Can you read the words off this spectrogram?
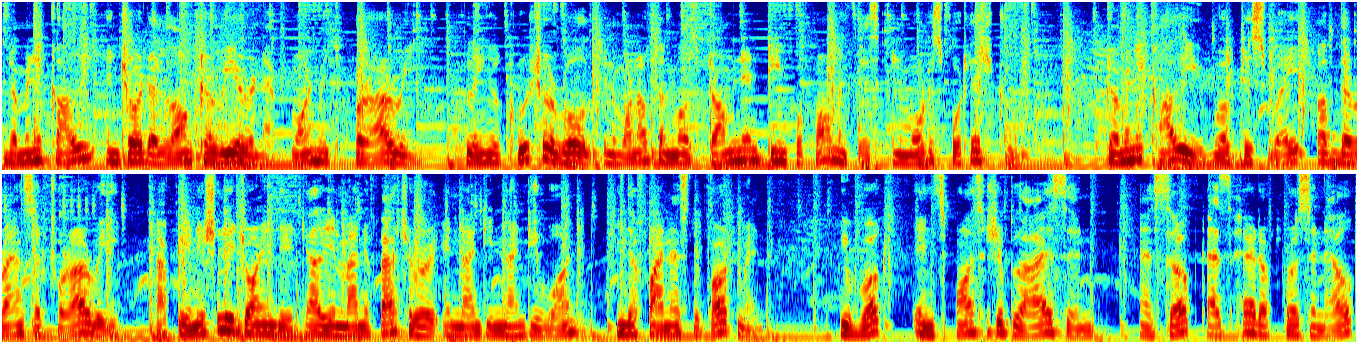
Domenicali enjoyed a long career in F1 with Ferrari, playing a crucial role in one of the most dominant team performances in motorsport history. Domenicali worked his way up the ranks at Ferrari after initially joining the Italian manufacturer in 1991 in the finance department. He worked in sponsorship liaison and served as head of personnel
